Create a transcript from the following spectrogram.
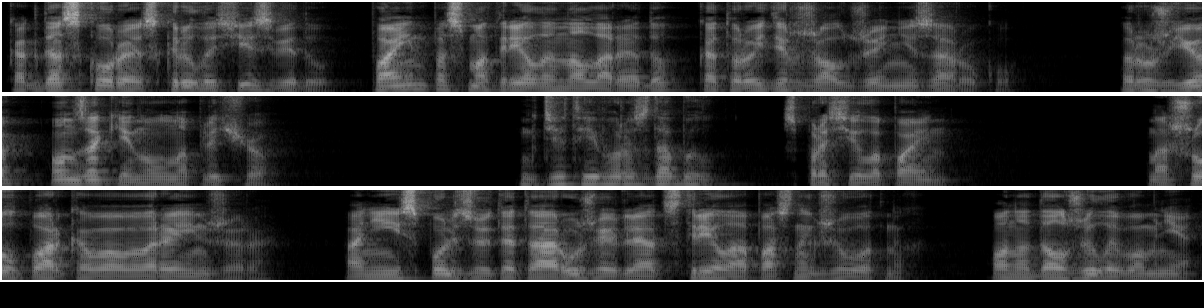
Когда скорая скрылась из виду, Пайн посмотрела на Лоредо, который держал Дженни за руку. Ружье он закинул на плечо. «Где ты его раздобыл?» – спросила Пайн. «Нашел паркового рейнджера. Они используют это оружие для отстрела опасных животных. Он одолжил его мне,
